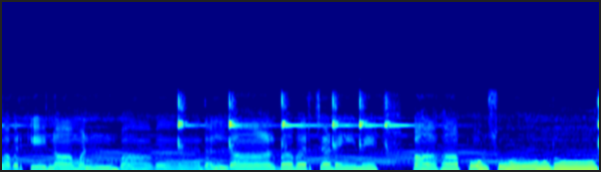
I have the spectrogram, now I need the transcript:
அவர்க்கே நாம் அன்பாவதல்லாள்பவர் சடைமேல் பாகா போல் சூடும்.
